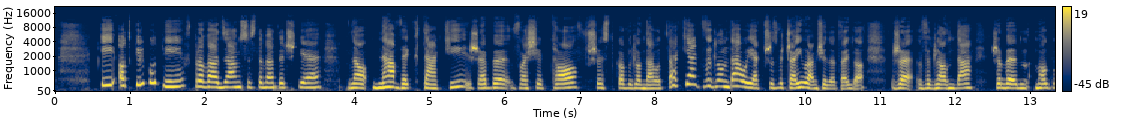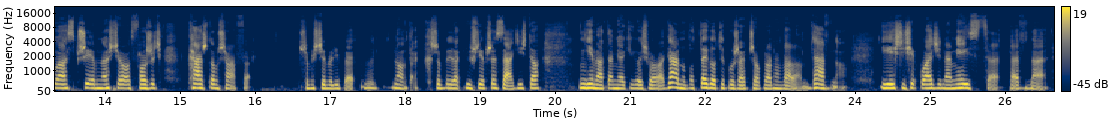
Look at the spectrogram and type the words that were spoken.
I od kilku dni wprowadzam systematycznie no, nawyk taki, żeby właśnie to wszystko wyglądało tak, jak wyglądało, jak przyzwyczaiłam się do tego, że wygląda, żebym mogła z przyjemnością otworzyć każdą szafę. Żebyście byli, no tak, żeby tak już nie przesadzić, to nie ma tam jakiegoś bałaganu, bo tego typu rzeczy oplanowałam dawno. I jeśli się kładzie na miejsce pewne,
